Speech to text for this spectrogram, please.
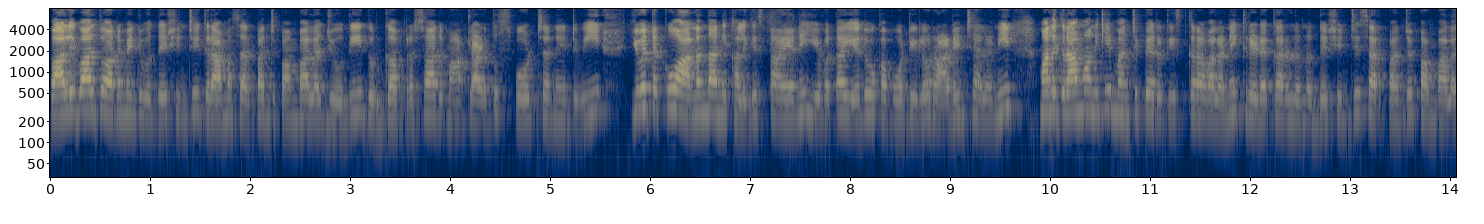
వాలీబాల్ టోర్నమెంట్ ఉద్దేశించి గ్రామ సర్పంచ్ పంబాల జ్యోతి దుర్గా ప్రసాద్ మాట్లాడుతూ స్పోర్ట్స్ అనేటివి యువతకు ఆనందాన్ని కలిగిస్తాయని యువత ఏదో ఒక పోటీలో రాణించాలని మన గ్రామానికి మంచి పేరు తీసుకురావాలని క్రీడాకారులను ఉద్దేశించి సర్పంచ్ పంబాల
